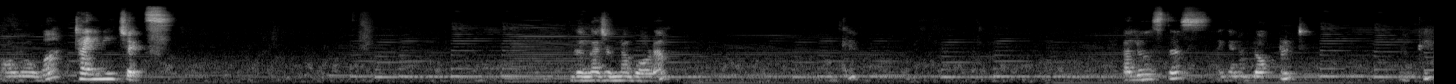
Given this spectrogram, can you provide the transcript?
all over, tiny checks. Ganga Jamuna border. Okay. Is this, again a block print. Okay.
